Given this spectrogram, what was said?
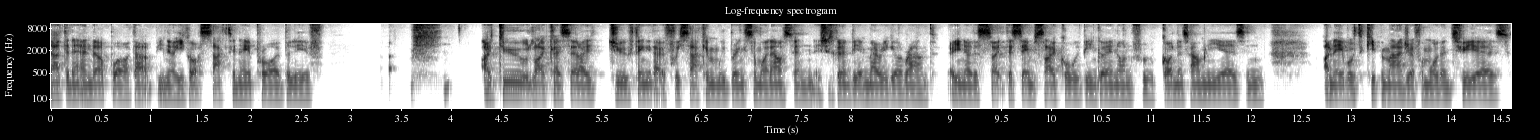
that didn't end up well. That you know he got sacked in April, I believe. I do, like I said, I do think that if we sack him, we bring someone else in. It's just going to be a merry-go-round. You know, the the same cycle we've been going on for God knows how many years, and unable to keep a manager for more than two years.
